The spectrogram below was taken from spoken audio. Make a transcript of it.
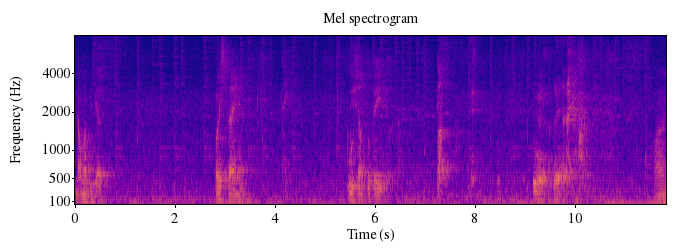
Pinakamabigat. First time, 互相都被虐的。那啥对呀？One.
